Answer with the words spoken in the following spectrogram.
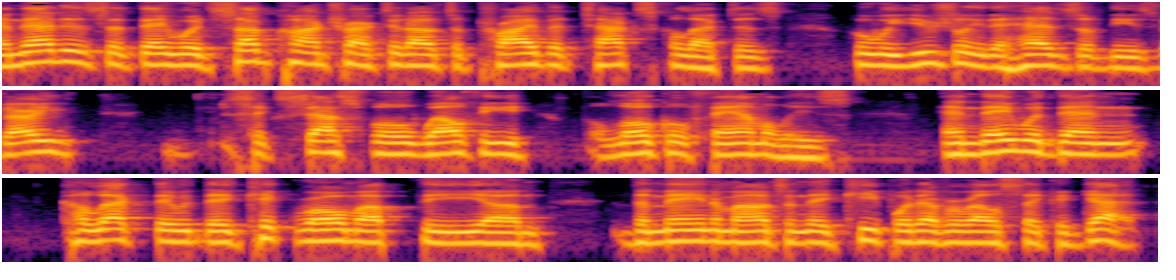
And that is that they would subcontract it out to private tax collectors who were usually the heads of these very successful, wealthy local families. And they would then collect, they would, they kick Rome up the, um, the main amounts and they keep whatever else they could get.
